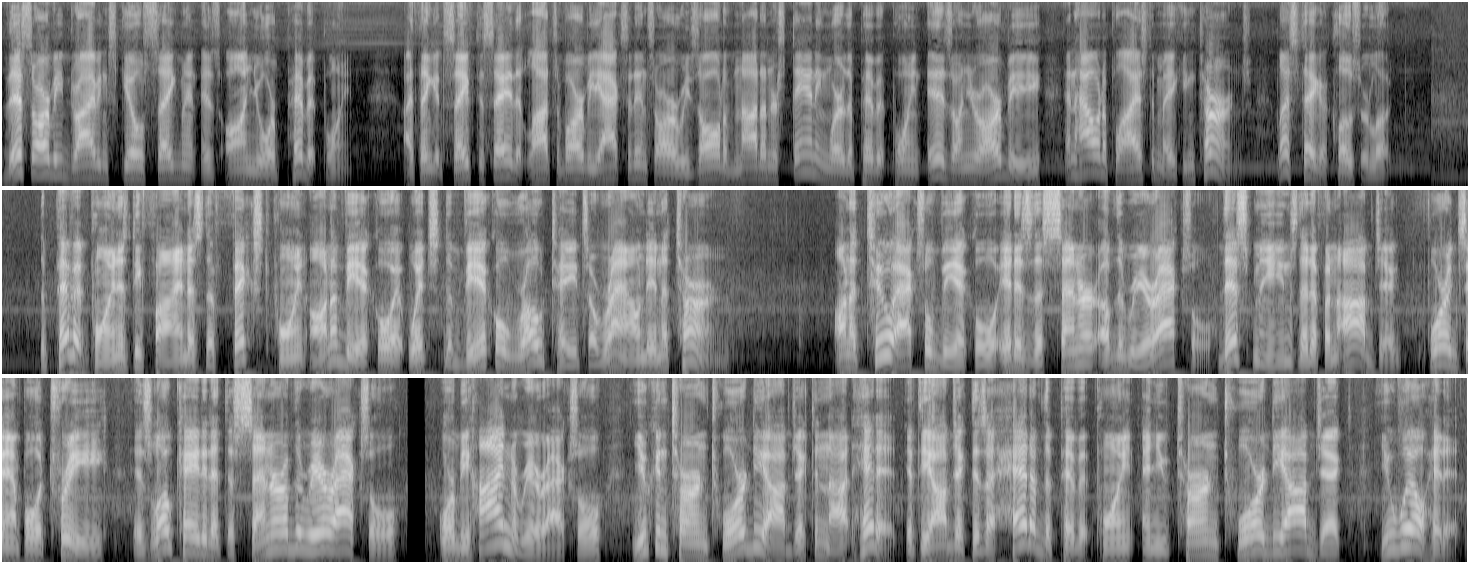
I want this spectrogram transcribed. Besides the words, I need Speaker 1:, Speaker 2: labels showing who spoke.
Speaker 1: This RV driving skills segment is on your pivot point. I think it's safe to say that lots of RV accidents are a result of not understanding where the pivot point is on your RV and how it applies to making turns. Let's take a closer look. The pivot point is defined as the fixed point on a vehicle at which the vehicle rotates around in a turn. On a two-axle vehicle, it is the center of the rear axle. This means that if an object, for example a tree, is located at the center of the rear axle, or behind the rear axle, you can turn toward the object and not hit it. If the object is ahead of the pivot point and you turn toward the object, you will hit it.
